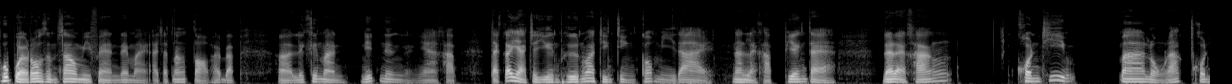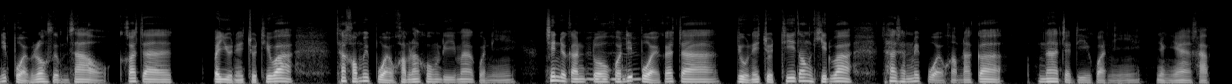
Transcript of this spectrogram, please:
ผู้ป่วยโรคซึมเศร้ามีแฟนได้ไหมอาจจะต้องตอบให้แบบอ่าลึกขึ้นมานิดนึงอย่างเงี้ยครับ แต่ก็อยากจะยืนพื้นว่าจริง ๆ ก็มีได้นั่นแหละครับ เพียงแต่หลายๆครั้งคนที่มาหลงรักคนที่ป่วยเป็นโรคซึมเศร้า ก็จะไปอยู่ในจุดที่ว่า ถ้าเขาไม่ป่วยความรักคงดีมากกว่านี้ เช่นเดียวกันตัวอือฮึคนที่ป่วยก็จะอยู่ในจุดที่ต้องคิดว่า ถ้าฉันไม่ป่วยความรักก็น่าจะดีกว่านี้อย่างเงี้ยครับ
